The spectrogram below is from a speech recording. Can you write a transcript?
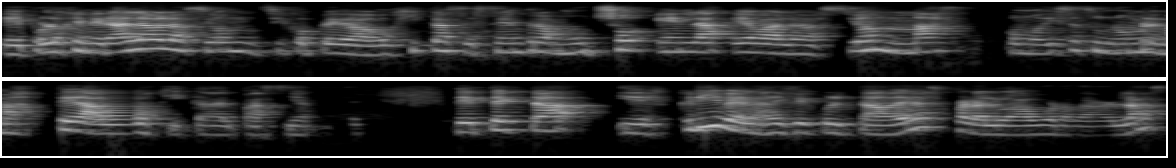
Eh, por lo general, la evaluación psicopedagógica se centra mucho en la evaluación más, como dice su nombre, más pedagógica del paciente detecta y describe las dificultades para luego abordarlas.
